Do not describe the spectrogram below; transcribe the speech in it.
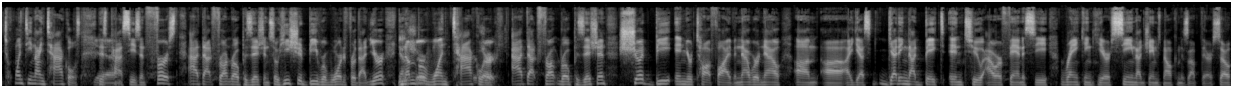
229 tackles yeah. this past season, first at that front row position. So he should be rewarded for that. Your yeah, number sure. one tackler sure. at that front row position should be in your top five. And now we're now, um, uh, I guess, getting that baked into our fantasy ranking here, seeing that James Malcolm is up there. So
